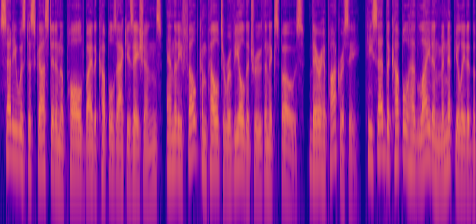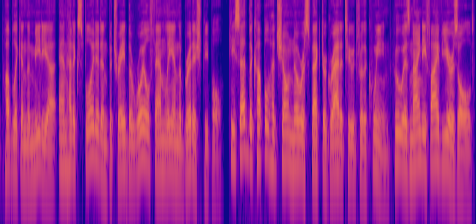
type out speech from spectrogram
said he was disgusted and appalled by the couple's accusations and that he felt compelled to reveal the truth and expose their hypocrisy. He said the couple had lied and manipulated the public and the media and had exploited and betrayed the royal family and the British people. He said the couple had shown no respect or gratitude for the Queen, who is 95 years old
